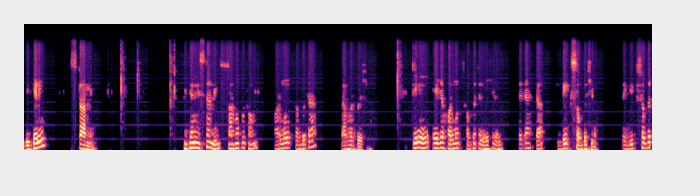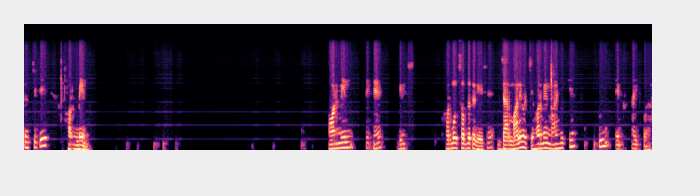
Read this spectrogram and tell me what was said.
বিজ্ঞানী স্টার্লিং। বিজ্ঞানী স্টার্লিং সর্বপ্রথম হরমোন শব্দটা ব্যবহার করেছিল। তিনি এই যে হরমোন শব্দটা নিয়েছিলেন, সেটা একটা গ্রিক শব্দ ছিল। সেই গ্রিক শব্দটা হচ্ছে কি? হরমেন। হরমেন থেকে গ্রিক হরমোন শব্দটা নিয়েছে, যার মানে হচ্ছে, হরমেন মানে হচ্ছে টু এক্সাইট করা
